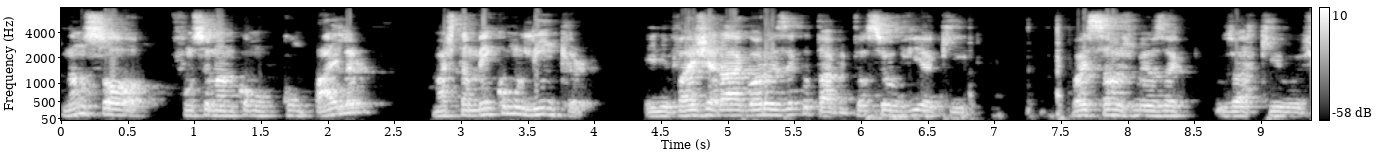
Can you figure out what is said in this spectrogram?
não só funcionando como compiler, mas também como linker. Ele vai gerar agora o executável. Então, se eu vir aqui, quais são os meus os arquivos?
